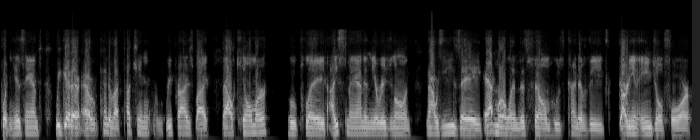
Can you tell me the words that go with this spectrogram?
put in his hands. We get a, a kind of a touching reprise by Val Kilmer, who played Iceman in the original, and now he's a admiral in this film, who's kind of the guardian angel for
